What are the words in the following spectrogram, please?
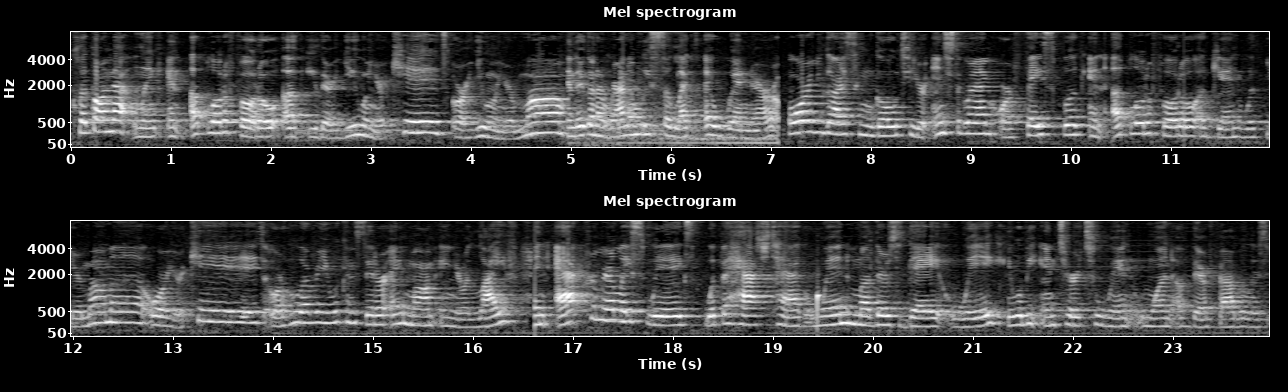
Click on that link and upload a photo of either you and your kids or you and your mom, and they're gonna randomly select a winner. Or you guys can go to your Instagram or Facebook and upload a photo again with your mama or your kids or whoever you would consider a mom in your life and at Premier Lace Wigs with the hashtag win Mother's Day wig. It will be entered to win one of their fabulous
